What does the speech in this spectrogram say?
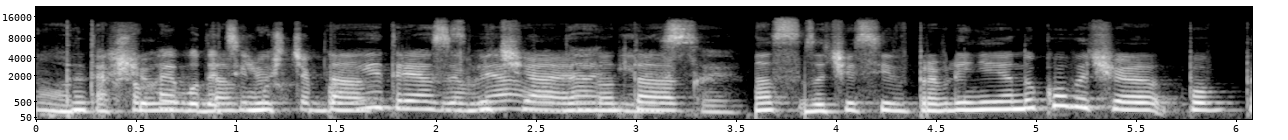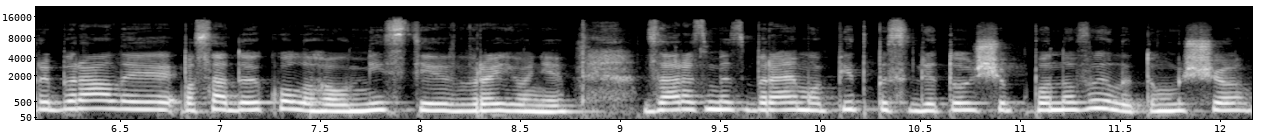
О, так, що хай буде цілюще повітря, земля, звичайно, вода і так. ліси. Нас за часів правління Януковича прибирали посаду еколога у місті в районі. Зараз ми збираємо підписи для того, щоб поновили, тому що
